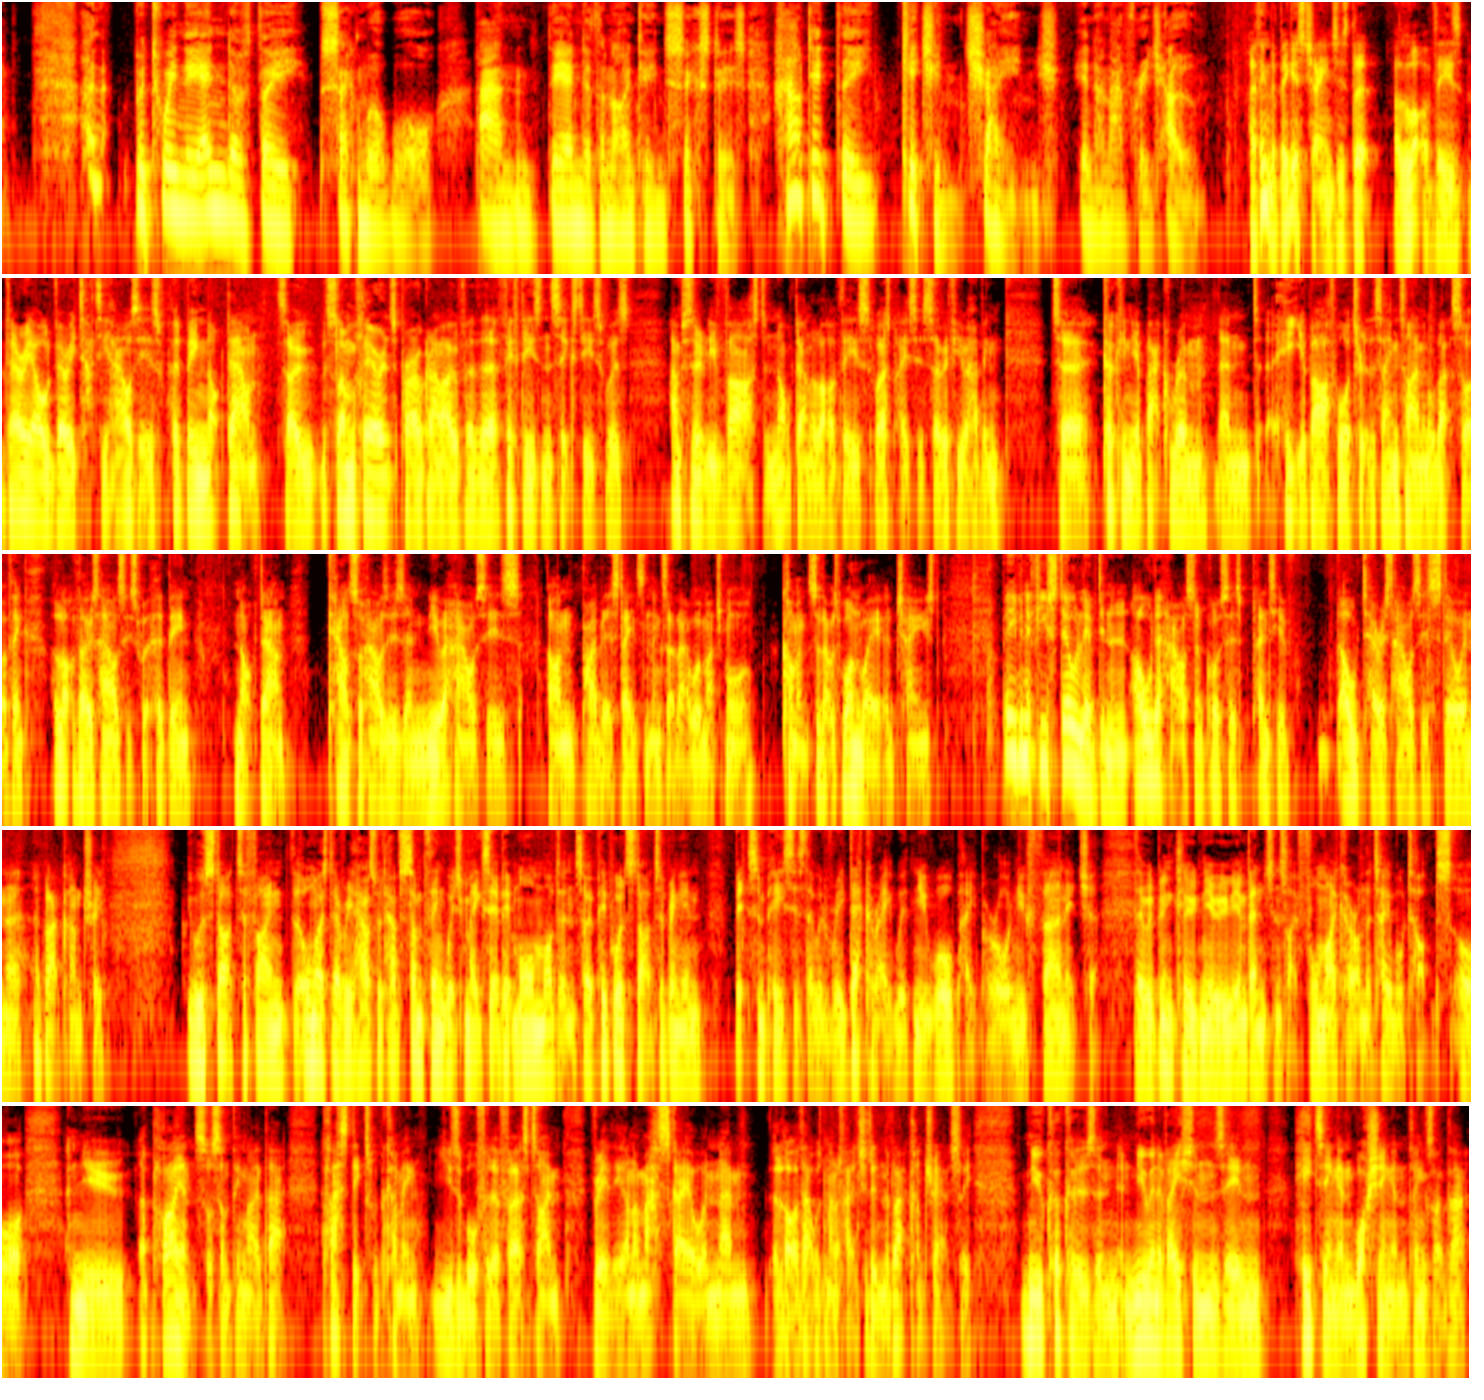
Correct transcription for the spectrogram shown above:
And between the end of the Second World War and the end of the 1960s, how did the kitchen change in an average home? I think the biggest change is that a lot of these very old, very tatty houses had been knocked down. So the slum clearance program over the 50s and 60s was absolutely vast and knocked down a lot of these worst places. So if you were having to cook in your back room and heat your bath water at the same time and all that sort of thing, a lot of those houses had been knocked down. Council houses and newer houses on private estates and things like that were much more common. So that was one way it had changed. But even if you still lived in an older house, and of course there's plenty of old terraced houses still in the, Black Country, you will start to find that almost every house would have something which makes it a bit more modern. So people would start to bring in bits and pieces. They would redecorate with new wallpaper or new furniture. They would include new inventions like formica on the tabletops or a new appliance or something like that. Plastics were becoming usable for the first time, really on a mass scale, and um, a lot of that was manufactured in the Black Country. Actually, new cookers and new innovations in heating and washing and things like that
